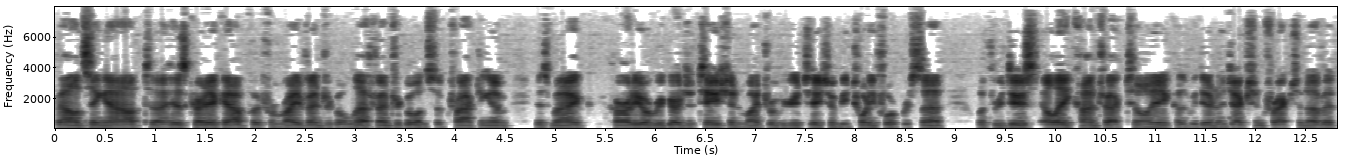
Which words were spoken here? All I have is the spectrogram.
balancing out uh, his cardiac output from right ventricle and left ventricle and subtracting him, his myocardial regurgitation, mitral regurgitation would be 24% with reduced LA contractility because we did an ejection fraction of it.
